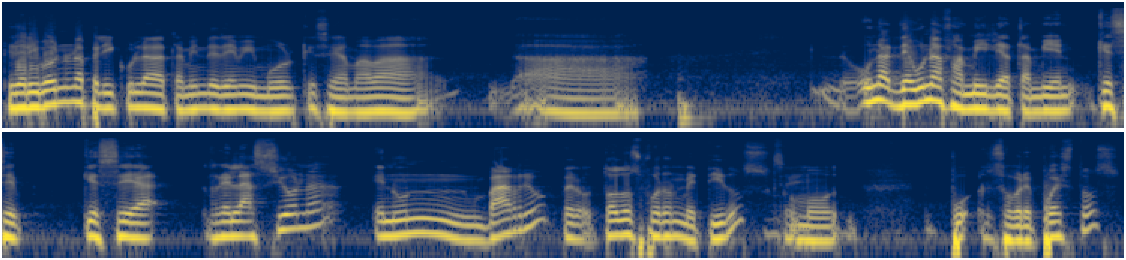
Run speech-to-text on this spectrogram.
que derivó en una película también de Demi Moore que se llamaba... ah, una, de una familia también que se, que se relaciona en un barrio, pero todos fueron metidos Sí. como pu- sobrepuestos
